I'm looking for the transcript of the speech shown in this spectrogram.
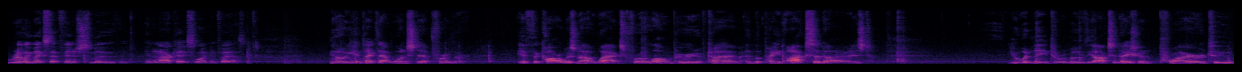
really makes that finish smooth and, and in our case, lightning fast. You know, you can take that one step further. If the car was not waxed for a long period of time and the paint oxidized, you would need to remove the oxidation prior to mm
